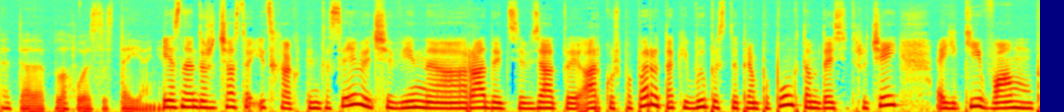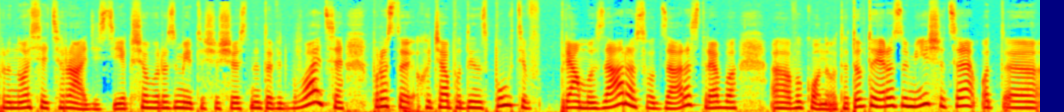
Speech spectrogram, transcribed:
это плохое состояние. Я знаю дуже часто Іцхак Пінтасевич, він радить взяти аркуш паперу, так і виписати прямо по пунктам 10 речей, які вам приносять радість. І якщо ви розумієте, що щось не то відбувається, просто хоча б один з пунктів прямо зараз, от зараз треба е, виконувати. Тобто я розумію, що це от е,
